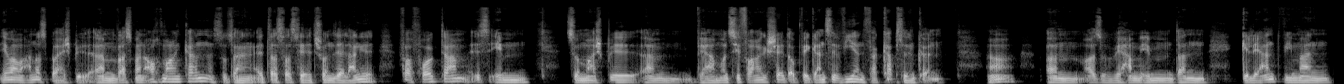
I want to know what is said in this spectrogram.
Nehmen wir mal ein anderes Beispiel. Ähm, was man auch machen kann, ist sozusagen etwas, was wir jetzt schon sehr lange verfolgt haben, ist eben zum Beispiel, ähm, wir haben uns die Frage gestellt, ob wir ganze Viren verkapseln können. Ja? Ähm, also wir haben eben dann gelernt, wie man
